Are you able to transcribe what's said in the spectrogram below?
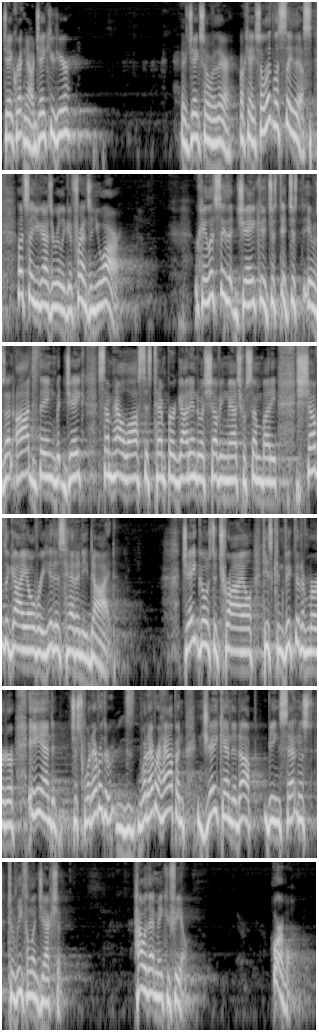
Jake Rittenau. Jake, you here? There's Jake's over there. Okay, so let, us say this. Let's say you guys are really good friends, and you are. Okay, let's say that Jake, it just, it just, it was an odd thing, but Jake somehow lost his temper, got into a shoving match with somebody, shoved the guy over, he hit his head, and he died. Jake goes to trial. He's convicted of murder. And just whatever, the, whatever happened, Jake ended up being sentenced to lethal injection. How would that make you feel? Horrible.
